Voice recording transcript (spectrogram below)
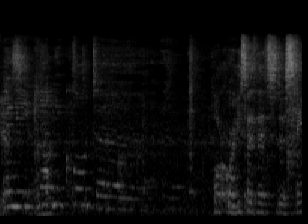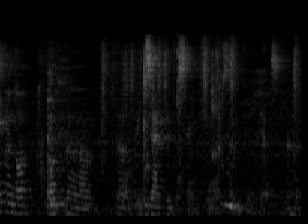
Yes. And he clearly uh -huh. quote. Uh, or, or he says that it's the same and not, not the, the exactly the same thing or hmm. something. Mm. Yes. Uh -huh.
